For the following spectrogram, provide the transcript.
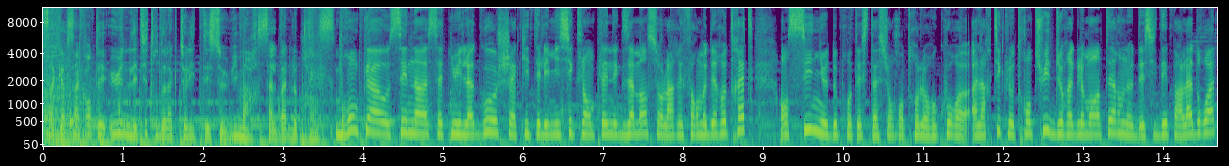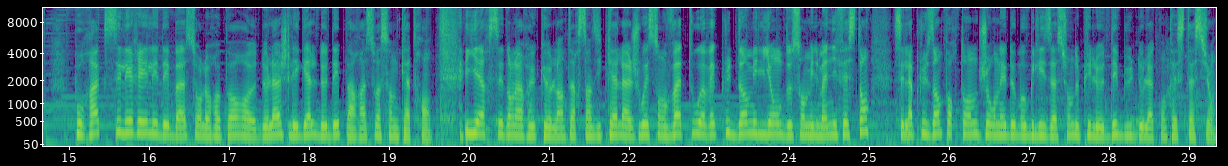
5h51, les titres de l'actualité ce 8 mars, Alban Le Prince. Bronca au Sénat. Cette nuit, la gauche a quitté l'hémicycle en plein examen sur la réforme des retraites en signe de protestation contre le recours à l'article 38 du règlement interne décidé par la droite pour accélérer les débats sur le report de l'âge légal de départ à 64 ans. Hier, c'est dans la rue que l'intersyndicale a joué son va-tout avec plus d'un million deux cent mille manifestants. C'est la plus importante journée de mobilisation depuis le début de la contestation.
